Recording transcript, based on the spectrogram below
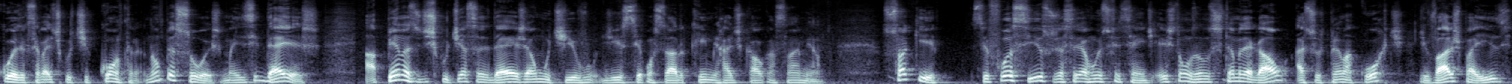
coisa que você vai discutir contra, não pessoas, mas ideias, apenas discutir essas ideias já é um motivo de ser considerado crime radical cancelamento. Só que, se fosse isso, já seria ruim o suficiente. Eles estão usando o sistema legal, a Suprema Corte de vários países,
